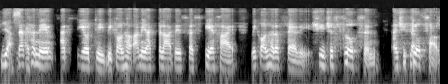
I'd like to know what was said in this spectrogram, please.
Yes. That's I, her name at POT. We call her, I mean, at Pilates, as PFI, we call her a fairy. She just floats in and she yes. floats out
